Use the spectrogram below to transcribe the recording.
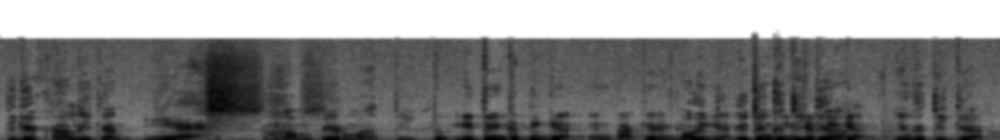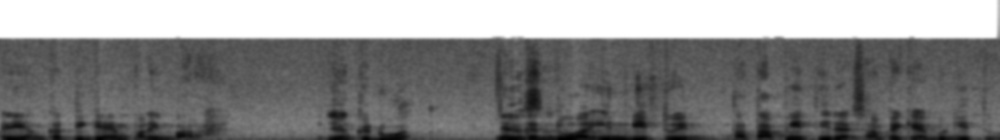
Tiga kali kan? Yes. yes. Hampir mati. Tuh, itu yang ketiga, yang terakhir yang Oh, ketiga. itu, itu yang ketiga. Yang ketiga. Eh, Yang ketiga yang paling parah. Yang kedua? Yang Biasa. kedua in between, tetapi tidak sampai kayak begitu.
